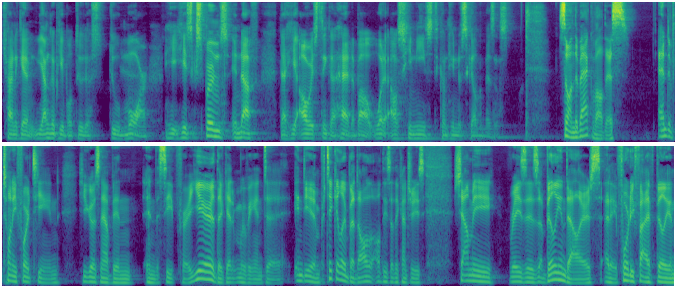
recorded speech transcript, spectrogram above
trying to get younger people to do more. He, he's experienced enough that he always think ahead about what else he needs to continue to scale the business. So on the back of all this, end of 2014, Hugo's now been in the seat for a year. They're getting moving into India in particular, but all, all these other countries. Xiaomi raises a billion dollars at a $45 billion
